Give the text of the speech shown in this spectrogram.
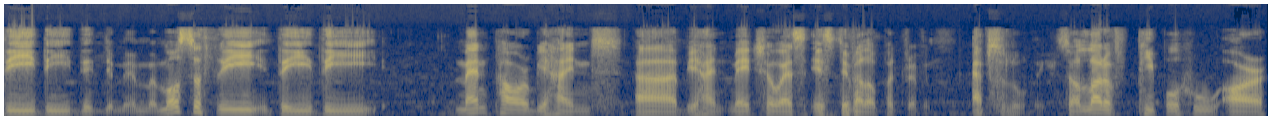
the the, the most of the the the manpower behind uh, behind MageOS is developer driven. Absolutely. So a lot of people who are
